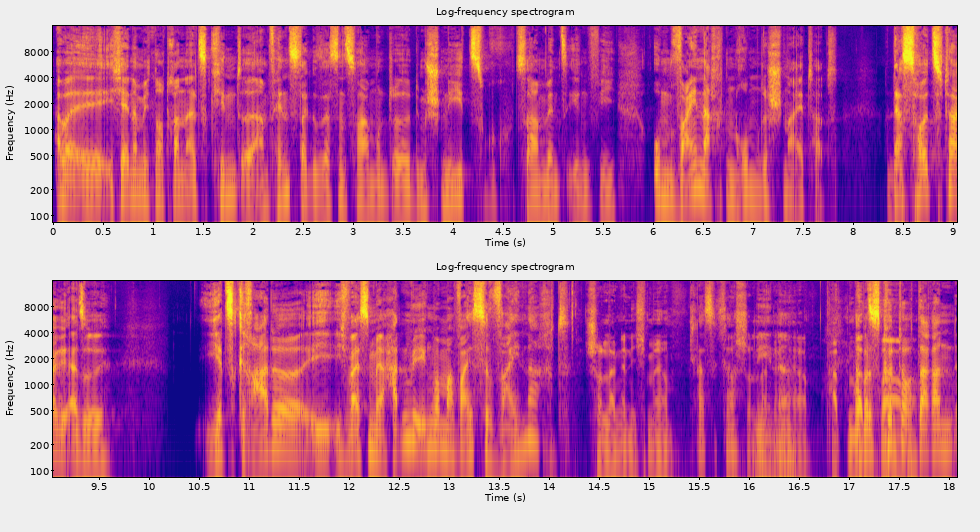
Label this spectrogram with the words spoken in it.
Aber äh, ich erinnere mich noch dran, als Kind äh, am Fenster gesessen zu haben und äh, dem Schnee zugeguckt zu haben, wenn es irgendwie um Weihnachten rum geschneit hat. Und das heutzutage, also jetzt gerade, ich weiß nicht mehr, hatten wir irgendwann mal weiße Weihnacht? Schon lange nicht mehr. Klassiker? Schon Nee, lange ne? her. Hatten wir Aber das könnte auch daran,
